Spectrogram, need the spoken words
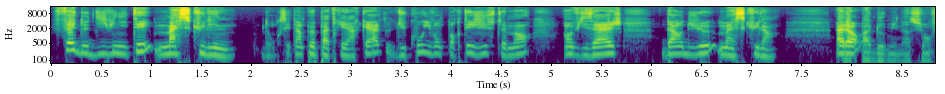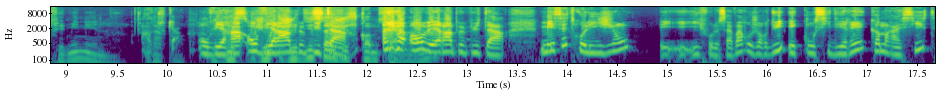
fait de divinité masculine. Donc, c'est un peu patriarcal. Du coup, ils vont porter justement un visage d'un dieu masculin. Il y a Alors, pas domination féminine. en tout cas, on verra, on je- verra un je peu plus ça tard. juste comme ça, on verra un peu plus tard. Mais cette religion, et- il faut le savoir aujourd'hui, est considérée comme raciste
